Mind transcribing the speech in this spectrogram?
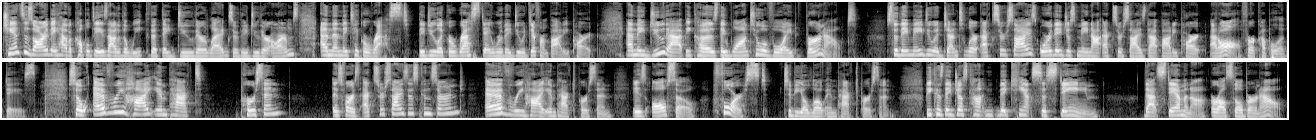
Chances are they have a couple days out of the week that they do their legs or they do their arms and then they take a rest. They do like a rest day where they do a different body part. And they do that because they want to avoid burnout. So they may do a gentler exercise or they just may not exercise that body part at all for a couple of days. So every high impact person, as far as exercise is concerned, every high impact person is also forced to be a low impact person because they just can't they can't sustain that stamina or else they'll burn out.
